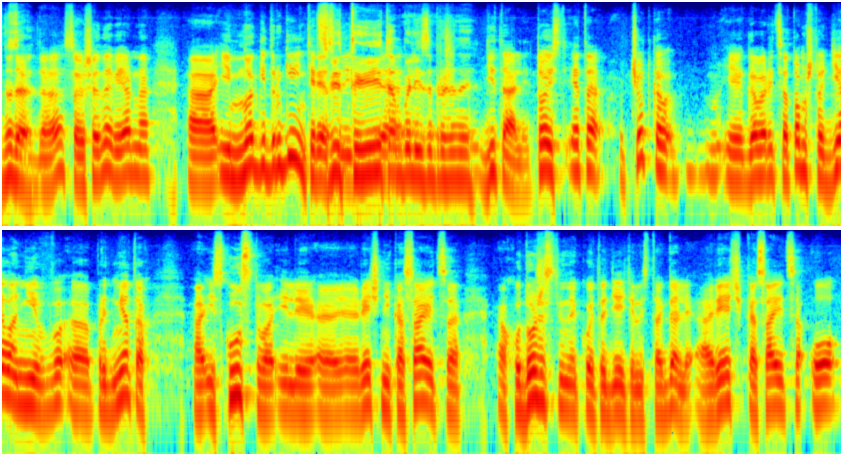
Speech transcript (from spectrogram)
ну да. Да, совершенно верно. А, и многие другие интересные... Цветы э, там были изображены. Детали. То есть это четко говорится о том, что дело не в предметах искусства или речь не касается художественной какой-то деятельности и так далее, а речь касается о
